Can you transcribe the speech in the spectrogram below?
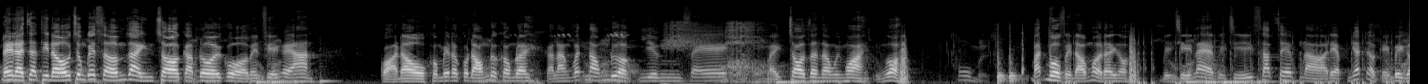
Đây là trận thi đấu trong cái sớm dành cho cặp đôi của bên phía người An. Quả đầu không biết là có đóng được không đây. Khả năng vẫn đóng được, nhưng sẽ phải cho dân ra bên ngoài. Đúng rồi. Bắt buộc phải đóng ở đây rồi. Vị trí này là vị trí sắp xếp là đẹp nhất ở cái BG.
